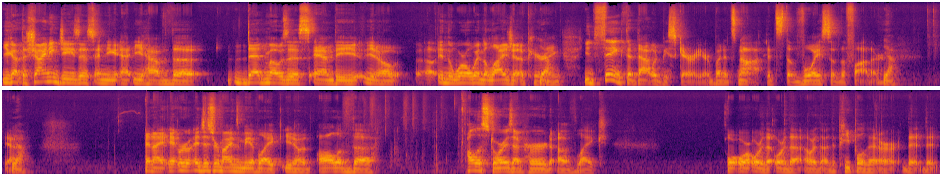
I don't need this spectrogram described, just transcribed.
you got the shining Jesus, and you you have the dead Moses and the you know uh, in the whirlwind Elijah appearing. Yeah. You'd think that that would be scarier, but it's not. It's the voice of the Father. Yeah. Yeah. Yeah. And I it, it just reminds me of like you know all of the all the stories I've heard of like or, or, or the or the or the, the people that are that that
